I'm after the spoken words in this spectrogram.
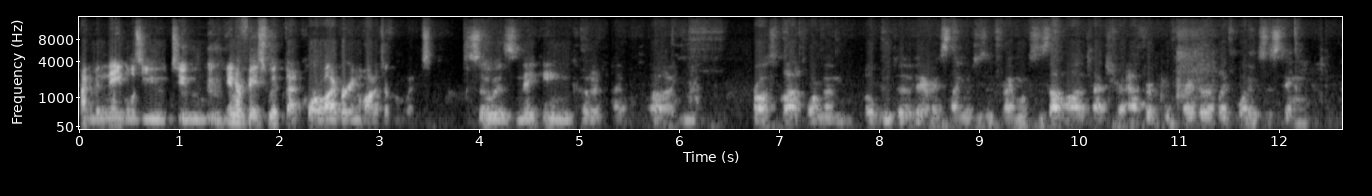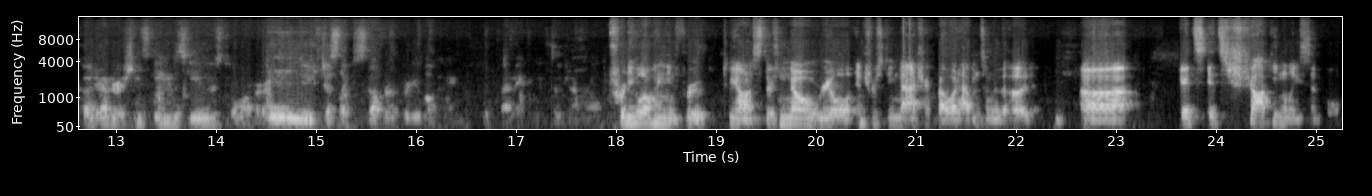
kind of enables you to interface with that core library in a lot of different ways. So is making Codotype uh, cross-platform and open to various languages and frameworks, is that a lot of extra effort compared to like what existing code generation schemes used, or do you just like discover pretty looking by making it so general? pretty low hanging fruit, to be honest. There's no real interesting magic about what happens under the hood. Uh, it's it's shockingly simple,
